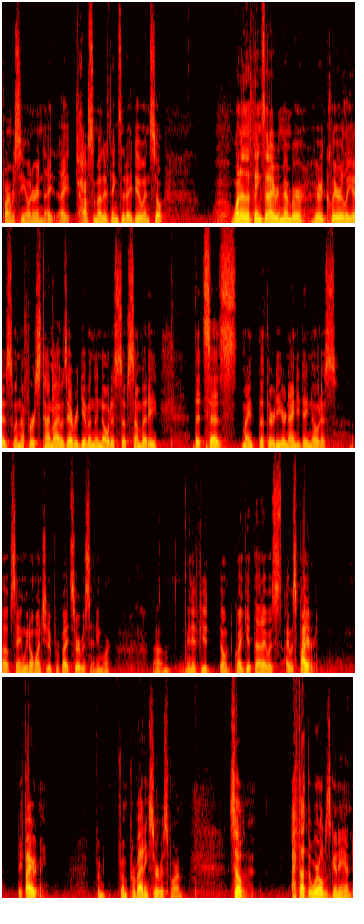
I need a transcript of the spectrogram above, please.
pharmacy owner, and I, I have some other things that I do. And so, one of the things that I remember very clearly is when the first time I was ever given the notice of somebody that says my, the 30 or 90 day notice of saying we don't want you to provide service anymore. Um, and if you don't quite get that, I was I was fired. They fired me from from providing service for them. So I thought the world was going to end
